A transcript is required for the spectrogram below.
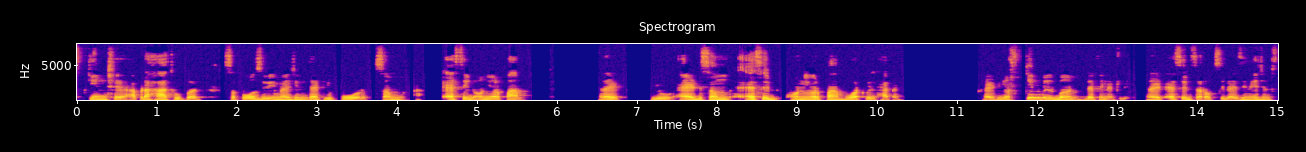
સ્કિન છે આપણા હાથ ઉપર સપોઝ યુ ઇમેજિન ધેટ યુ પોર સમ એસિડ ઓન યોર પામ રાઈટ you add some acid on your palm what will happen right your skin will burn definitely right acids are oxidizing agents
